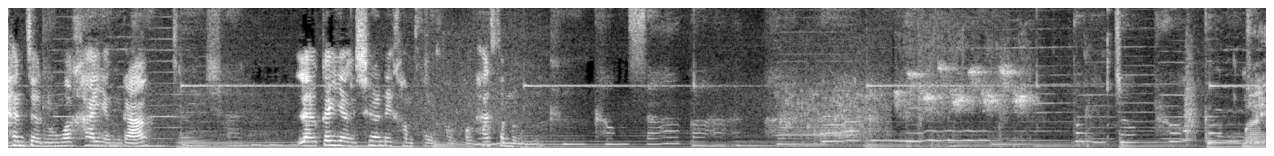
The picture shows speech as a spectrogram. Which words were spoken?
ท่านจะรู้ว่าข้ายังรัก แล้วก็ยังเชื่อในคำสั่งสอนของท่านเสมอเมย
